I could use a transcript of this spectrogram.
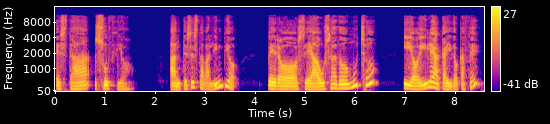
está sucio. Antes estaba limpio, pero se ha usado mucho y hoy le ha caído café.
